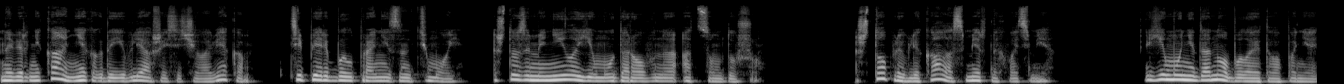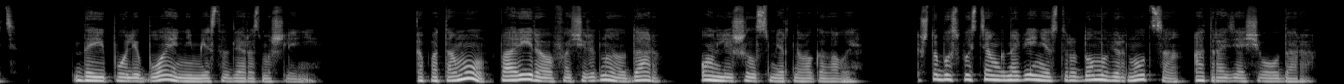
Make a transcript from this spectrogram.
наверняка некогда являвшийся человеком, теперь был пронизан тьмой, что заменило ему дарованную отцом душу. Что привлекало смертных во тьме? Ему не дано было этого понять, да и поле боя не место для размышлений. А потому, парировав очередной удар, он лишил смертного головы чтобы спустя мгновение с трудом увернуться от разящего удара.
